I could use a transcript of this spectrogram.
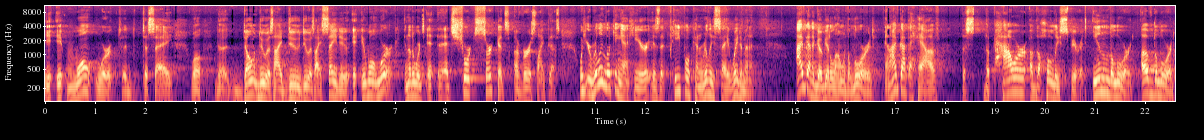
It, it won't work to, to say, well, don't do as I do, do as I say do. It, it won't work. In other words, it, it short circuits a verse like this. What you're really looking at here is that people can really say, wait a minute, I've got to go get along with the Lord, and I've got to have the, the power of the Holy Spirit in the Lord, of the Lord.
